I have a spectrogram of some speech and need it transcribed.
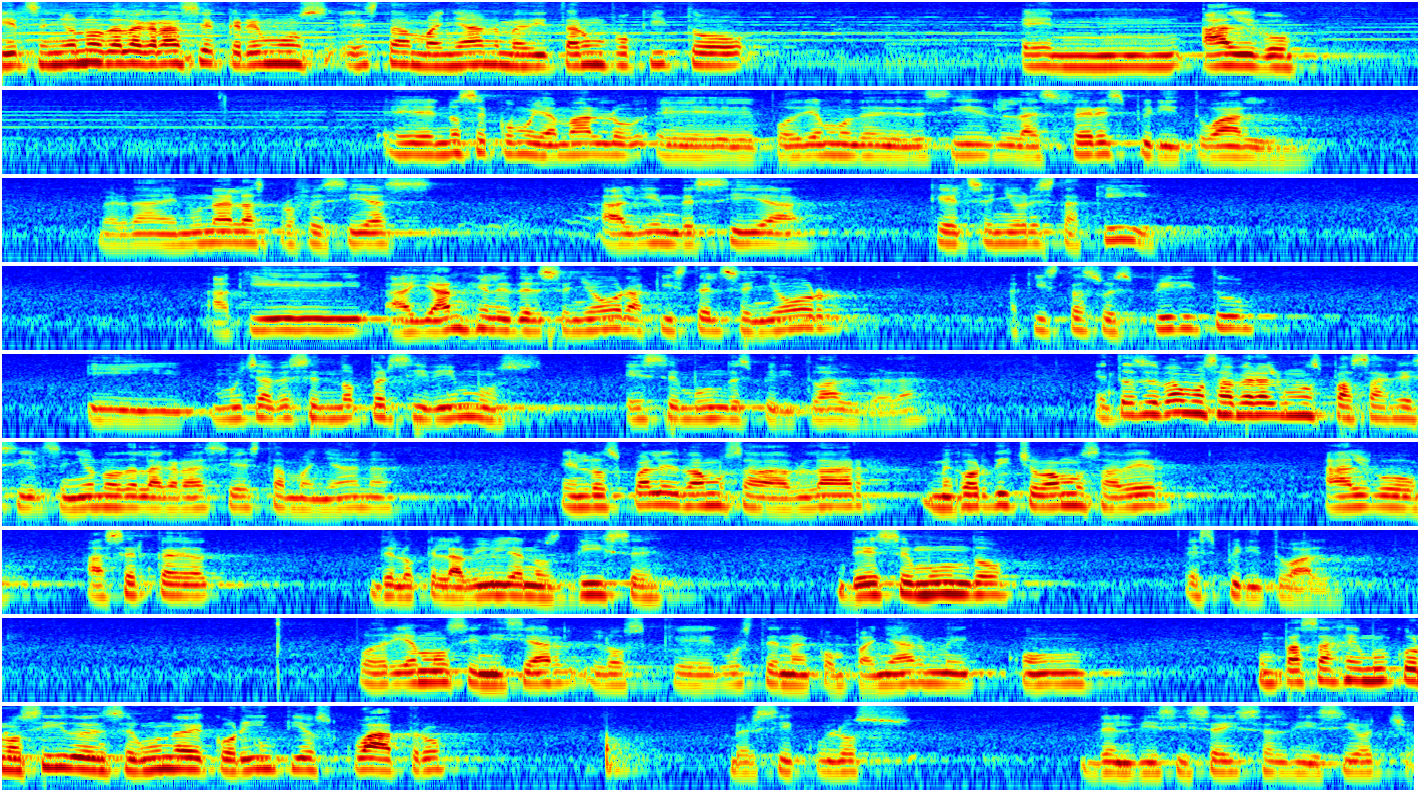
Si el Señor nos da la gracia, queremos esta mañana meditar un poquito en algo. Eh, no sé cómo llamarlo, eh, podríamos decir la esfera espiritual, ¿verdad? En una de las profecías alguien decía que el Señor está aquí. Aquí hay ángeles del Señor, aquí está el Señor, aquí está su espíritu y muchas veces no percibimos ese mundo espiritual, ¿verdad? Entonces vamos a ver algunos pasajes, y el Señor nos da la gracia esta mañana, en los cuales vamos a hablar, mejor dicho, vamos a ver algo acerca de, de lo que la Biblia nos dice de ese mundo espiritual. Podríamos iniciar los que gusten acompañarme con un pasaje muy conocido en 2 de Corintios 4, versículos del 16 al 18.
